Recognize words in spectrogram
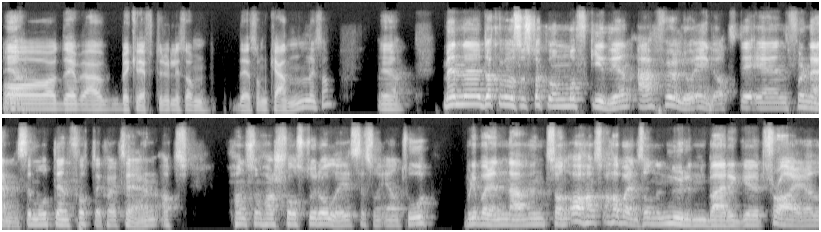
Ja. Og det er, bekrefter jo liksom det som canon, liksom. Ja. Men uh, da kan vi også snakke om Moff Gideon. Jeg føler jo egentlig at det er en fornærmelse mot den flotte karakteren at han som har så stor rolle i sesong 1 og 2, blir bare nevnt sånn Å, han skal ha bare en sånn Nürnberg eh, trial,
